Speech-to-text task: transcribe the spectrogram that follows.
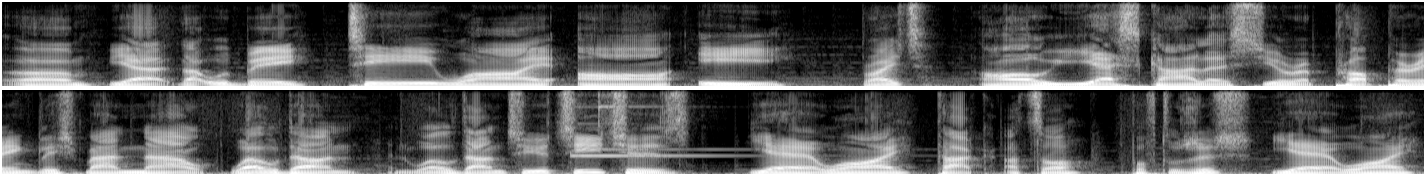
um, yeah, that would be T Y R E, right? Oh, yes, Carlos, you're a proper Englishman now. Well done, and well done to your teachers. Yeah, why? Tak, a co? Powtórzysz? Yeah, why?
